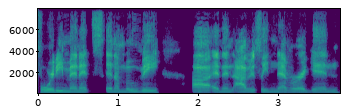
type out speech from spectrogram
40 minutes in a movie, uh, and then obviously never again.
